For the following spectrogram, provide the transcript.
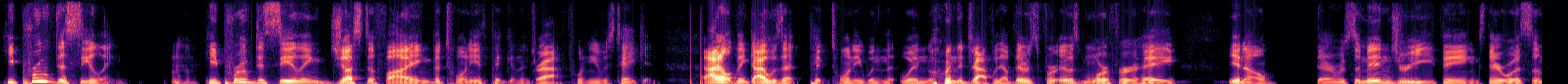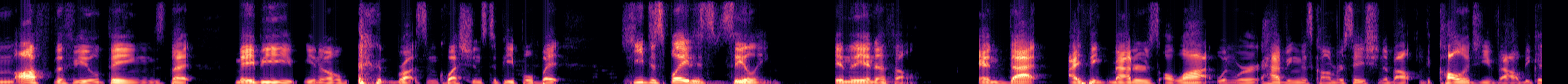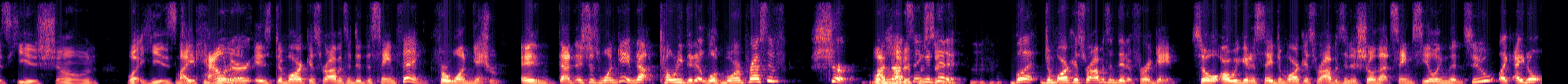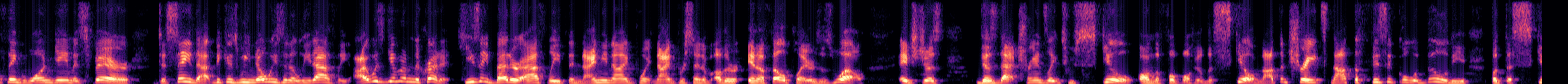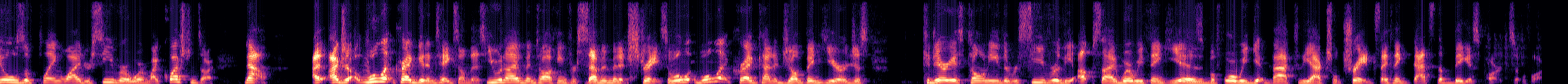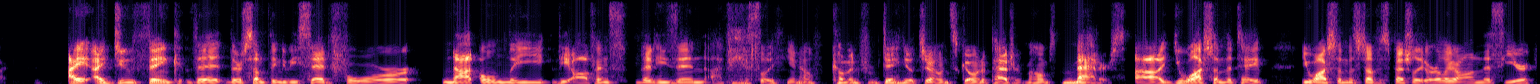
He proved a ceiling. Mhm. He proved a ceiling justifying the 20th pick in the draft when he was taken. And I don't think I was at pick 20 when the, when when the draft went up. There was for it was more for hey, you know, there was some injury things, there was some off the field things that maybe, you know, brought some questions to people, but he displayed his ceiling in the NFL. And that I think matters a lot when we're having this conversation about the college eval because he has shown what he is My counter of. is Demarcus Robinson did the same thing for one game. True. And that is just one game. Now, Toney did it look more impressive? Sure. I'm not saying it didn't. But Demarcus Robinson did it for a game. So are we going to say Demarcus Robinson has shown that same ceiling then too? Like I don't think one game is fair to say that because we know he's an elite athlete. I was giving him the credit. He's a better athlete than 99.9% of other NFL players as well. It's just does that translate to skill on the football field? The skill, not the traits, not the physical ability, but the skills of playing wide receiver where my questions are. Now, I, I ju- we'll let Craig get in takes on this. You and I have been talking for seven minutes straight, so we'll we'll let Craig kind of jump in here. Just Kadarius Toney, the receiver, the upside, where we think he is before we get back to the actual trade, because I think that's the biggest part so far. I, I do think that there's something to be said for not only the offense that he's in, obviously, you know, coming from Daniel Jones going to Patrick Mahomes matters. Uh, you watch some of the tape, you watch some of the stuff, especially earlier on this year.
